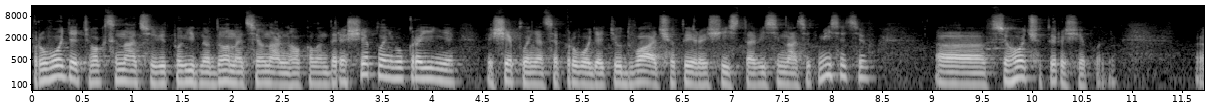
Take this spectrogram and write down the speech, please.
Проводять вакцинацію відповідно до національного календаря щеплень в Україні. Щеплення це проводять у 2, 4, 6 та 18 місяців. Е, Всього 4 щеплення. Е,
